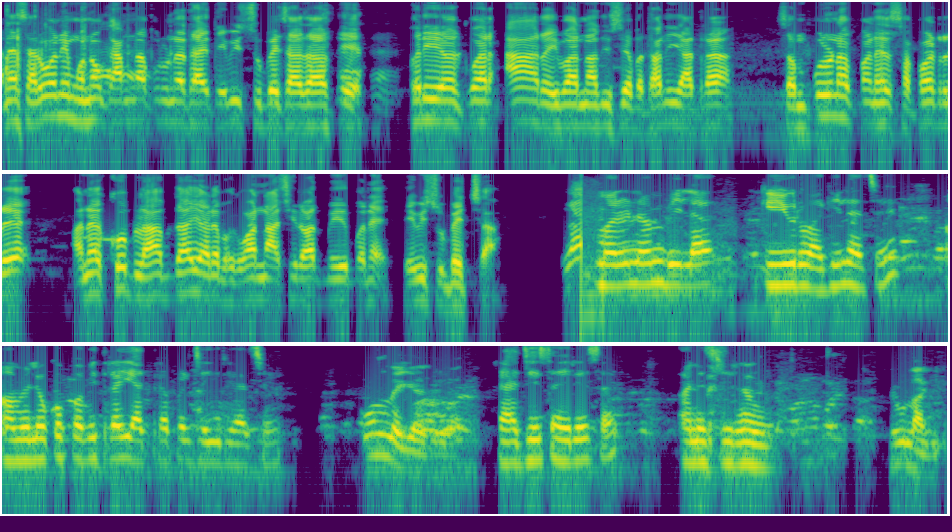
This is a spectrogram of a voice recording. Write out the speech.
અને સર્વની મનોકામના પૂર્ણ થાય તેવી શુભેચ્છા સાથે ફરી એકવાર આ રવિવારના દિવસે બધાની યાત્રા સંપૂર્ણપણે સફળ રહે. અને ખૂબ લાભદાયી અને ભગવાનના આશીર્વાદ બને તેવી શુભેચ્છા. મારું નામ બીલા કિયુર વાઘેલા છે. અમે લોકો પવિત્ર યાત્રા પર જઈ રહ્યા છે. કોણ લઈ ગયા છે? રાજેશ આયરે સર અને શ્રીરંગ કેવું લાગ્યું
